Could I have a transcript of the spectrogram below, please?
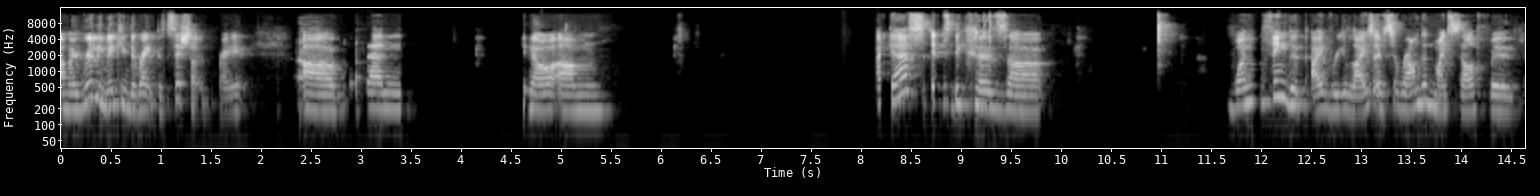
am I really making the right decision, right? Uh, then you know um, i guess it's because uh, one thing that i've realized i've surrounded myself with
